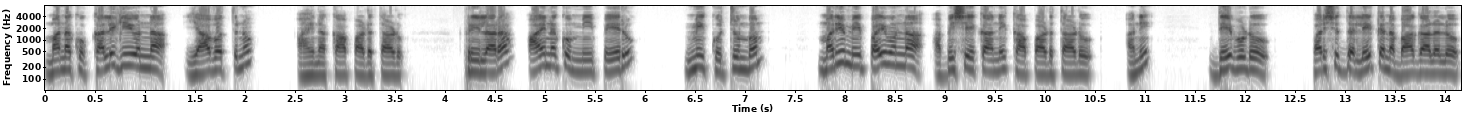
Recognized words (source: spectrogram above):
మనకు కలిగి ఉన్న యావత్తును ఆయన కాపాడుతాడు. ప్రిలారా ఆయనకు మీ పేరు మీ కుటుంబం మరియు మీపై ఉన్న అభిషేకాన్ని కాపాడుతాడు అని దేవుడు పరిశుద్ధ లేఖన భాగాలలో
